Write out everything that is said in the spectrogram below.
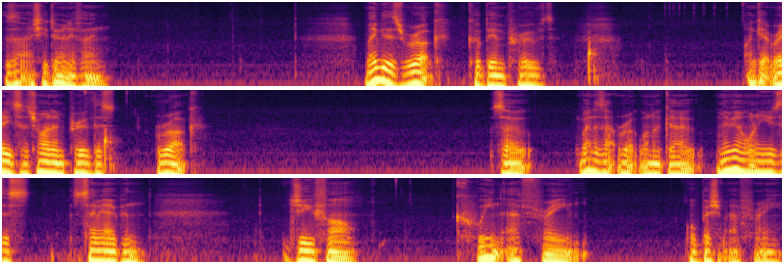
Does that actually do anything? Maybe this rook could be improved. I get ready to try and improve this rook. So where does that rook want to go? Maybe I want to use this semi-open G file. Queen f3 or bishop f3.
